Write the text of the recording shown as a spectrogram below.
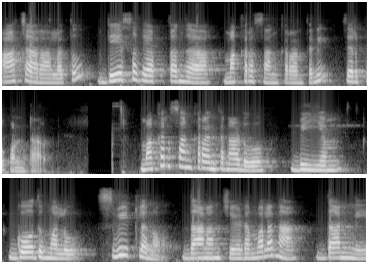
ఆచారాలతో దేశవ్యాప్తంగా మకర సంక్రాంతిని జరుపుకుంటారు. మకర సంక్రాంతి నాడు బియ్యం గోధుమలు స్వీట్లను దానం చేయడం వలన దాన్ని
